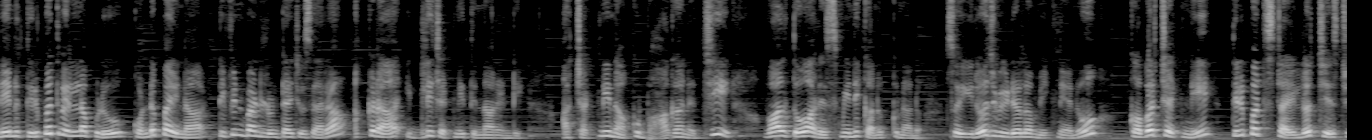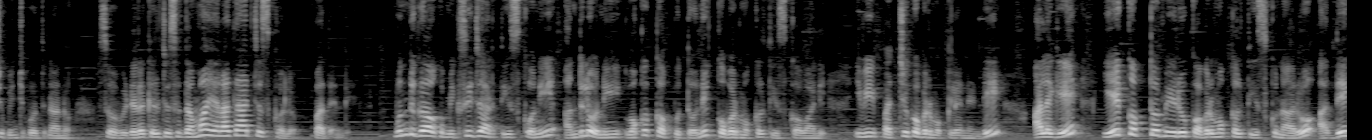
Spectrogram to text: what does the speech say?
నేను తిరుపతి వెళ్ళినప్పుడు కొండపైన టిఫిన్ బండ్లు ఉంటాయి చూసారా? అక్కడ ఇడ్లీ చట్నీ తిన్నానండి. ఆ చట్నీ నాకు బాగా నచ్చి వాళ్ళతో ఆ రెసిపీని కనుక్కున్నాను. సో ఈరోజు వీడియోలో మీకు నేను కొబ్బరి చట్నీ తిరుపతి స్టైల్లో చేసి చూపించబోతున్నాను. సో వీడియోలోకి వెళ్ళి చూసేద్దామా? ఎలా తయారు చేసుకోవాలో? పదండి. ముందుగా ఒక మిక్సీ జార్ తీసుకొని అందులోని ఒక కప్పుతోని కొబ్బరి ముక్కలు తీసుకోవాలి. ఇవి పచ్చి కొబ్బరి ముక్కలేనండి. అలాగే ఏ కప్తో మీరు కొబ్బరి ముక్కలు తీసుకున్నారో అదే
